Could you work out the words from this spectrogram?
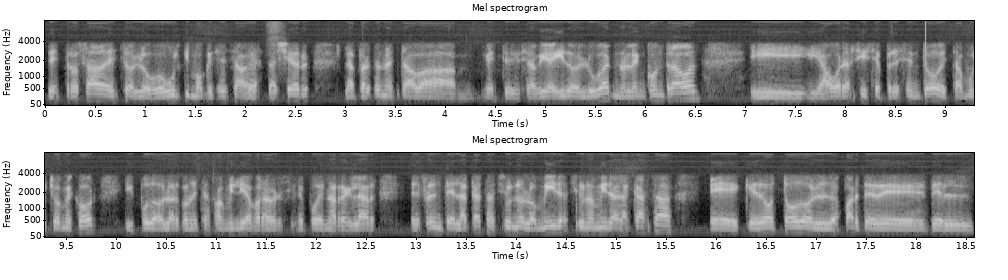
destrozada. Esto es lo último que se sabe. Hasta ayer la persona estaba, este, se había ido del lugar, no la encontraban y ahora sí se presentó, está mucho mejor y pudo hablar con esta familia para ver si le pueden arreglar el frente de la casa. Si uno lo mira, si uno mira la casa, eh, quedó todo la parte de, del,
